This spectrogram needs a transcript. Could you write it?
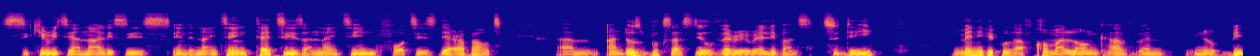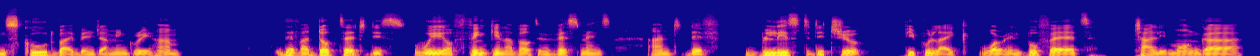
security analysis in the 1930s and 1940s thereabout. Um, and those books are still very relevant today. Many people have come along have um, you know been schooled by benjamin graham. They've adopted this way of thinking about investments and they've blazed the trail. People like warren buffett charlie munger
